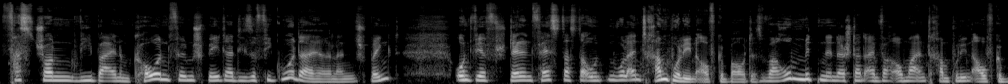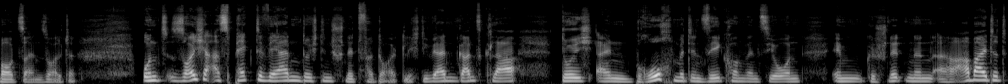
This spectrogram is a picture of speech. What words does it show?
fast schon wie bei einem Cohen-Film später, diese Figur da springt. Und wir stellen fest, dass da unten wohl ein Trampolin aufgebaut ist. Warum mitten in der Stadt einfach auch mal ein Trampolin aufgebaut sein sollte. Und solche Aspekte werden durch den Schnitt verdeutlicht. Die werden ganz klar durch einen Bruch mit den Sehkonventionen im Geschnittenen erarbeitet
